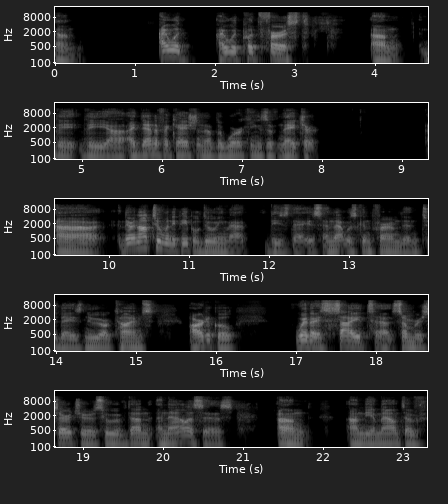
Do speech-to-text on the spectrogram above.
Um, I would I would put first um, the the uh, identification of the workings of nature. Uh, there are not too many people doing that these days, and that was confirmed in today's New York Times article, where they cite uh, some researchers who have done analysis on on the amount of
